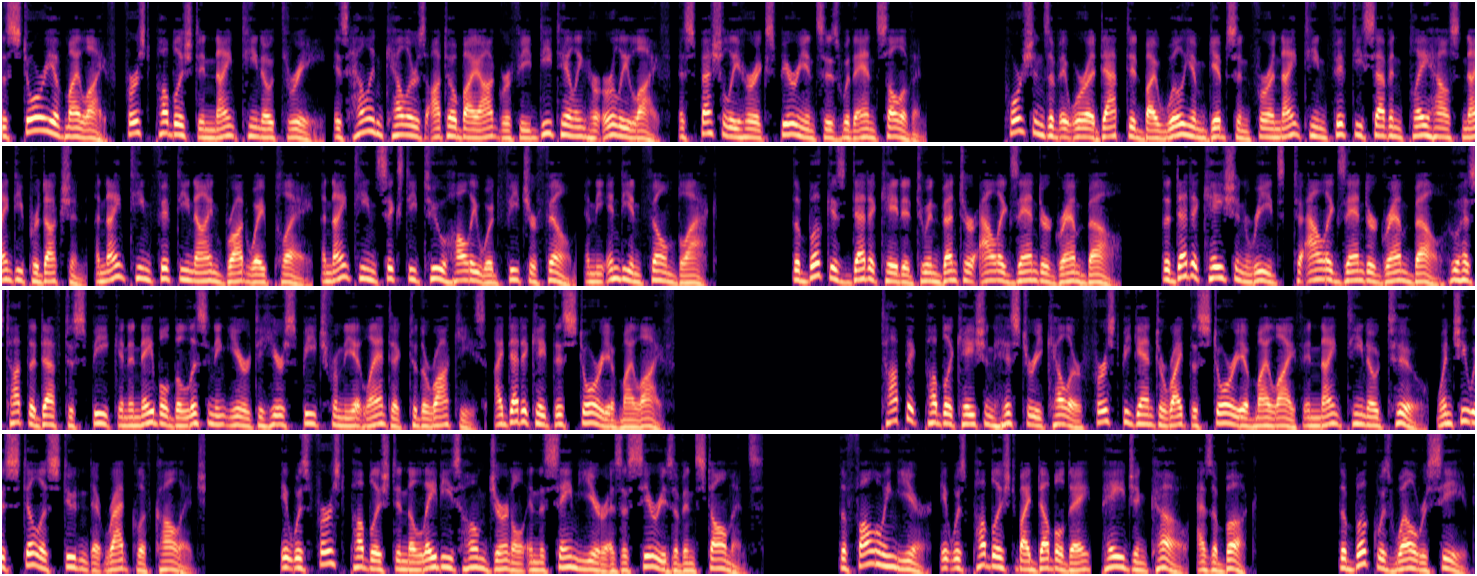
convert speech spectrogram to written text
The Story of My Life, first published in 1903, is Helen Keller's autobiography detailing her early life, especially her experiences with Anne Sullivan. Portions of it were adapted by William Gibson for a 1957 Playhouse 90 production, a 1959 Broadway play, a 1962 Hollywood feature film, and the Indian film Black. The book is dedicated to inventor Alexander Graham Bell. The dedication reads, to Alexander Graham Bell who has taught the deaf to speak and enabled the listening ear to hear speech from the Atlantic to the Rockies, I dedicate this story of my life. Topic publication history Keller first began to write the story of my life in 1902, when she was still a student at Radcliffe College. It was first published in the Ladies' Home Journal in the same year as a series of installments. The following year, it was published by Doubleday, Page & Co., as a book. The book was well received.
